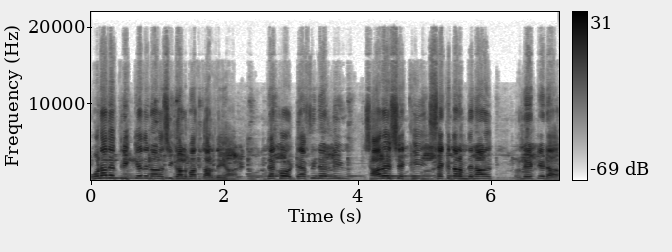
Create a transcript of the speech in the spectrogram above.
ਉਹਨਾਂ ਦੇ ਤਰੀਕੇ ਦੇ ਨਾਲ ਅਸੀਂ ਗੱਲਬਾਤ ਕਰਦੇ ਹਾਂ। ਦੇਖੋ ਡੈਫੀਨਿਟਲੀ ਸਾਰੇ ਸਿੱਖੀ, ਸਿੱਖ ਧਰਮ ਦੇ ਨਾਲ ਰਿਲੇਟਡ ਆ।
